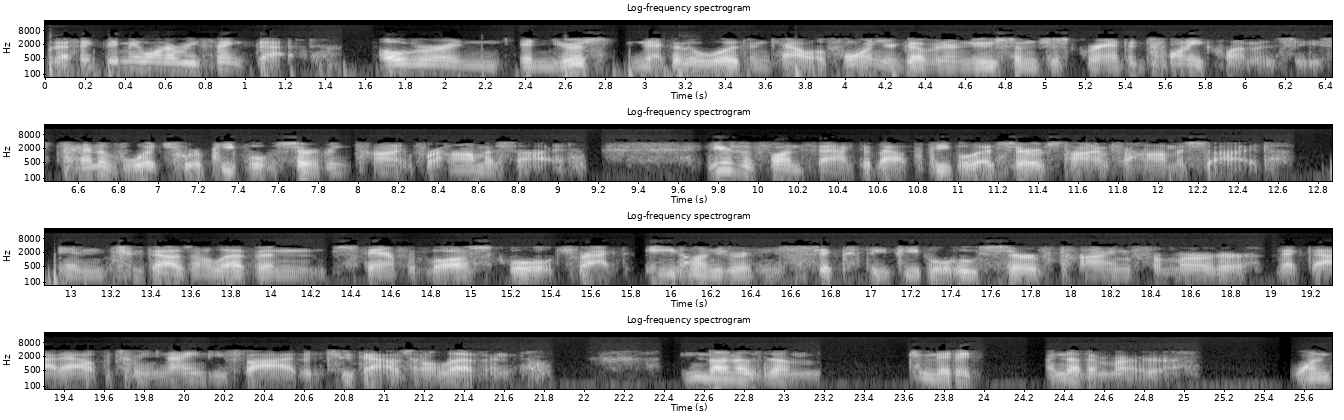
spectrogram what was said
But I think they may want to rethink that. Over in, in your neck of the woods in California, Governor Newsom just granted 20 clemencies, 10 of which were people serving time for homicide. Here's a fun fact about the people that serves time for homicide. In 2011, Stanford Law School tracked 860 people who served time for murder that got out between 95 and 2011. None of them committed another murder. 1%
